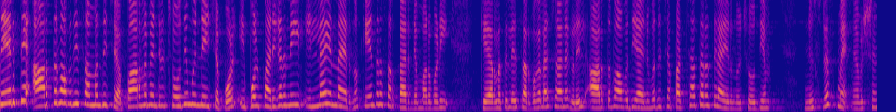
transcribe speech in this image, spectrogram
നേരത്തെ ആർത്തവാവധി സംബന്ധിച്ച് പാർലമെന്റിൽ ചോദ്യം ഉന്നയിച്ചപ്പോൾ ഇപ്പോൾ പരിഗണനയിൽ ഇല്ല എന്നായിരുന്നു കേന്ദ്ര സർക്കാരിന്റെ മറുപടി. കേരളത്തിലെ സർവകലാശാലകളിൽ ആർത്തവാവധി അനുവദിച്ച പശ്ചാത്തലത്തിലായിരുന്നു ചോദ്യം. ന്യൂസ് ഡെസ്ക് മാഗ്നവിഷൻ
